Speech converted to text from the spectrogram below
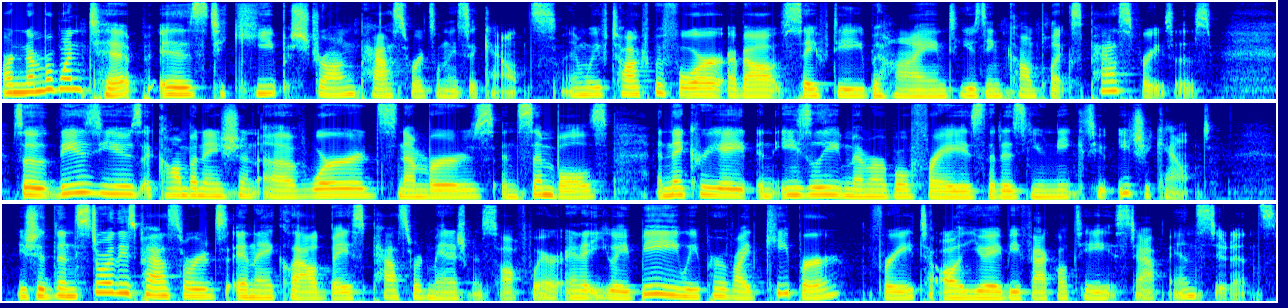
Our number one tip is to keep strong passwords on these accounts. And we've talked before about safety behind using complex passphrases. So these use a combination of words, numbers, and symbols, and they create an easily memorable phrase that is unique to each account. You should then store these passwords in a cloud based password management software. And at UAB, we provide Keeper free to all UAB faculty, staff, and students.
